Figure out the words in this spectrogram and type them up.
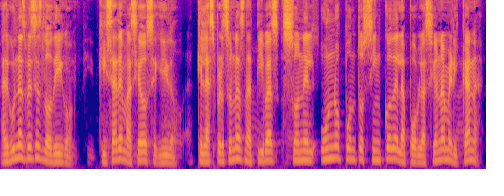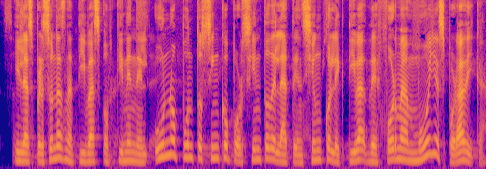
Algunas veces lo digo, quizá demasiado seguido, que las personas nativas son el 1.5 de la población americana y las personas nativas obtienen el 1.5% de la atención colectiva de forma muy esporádica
